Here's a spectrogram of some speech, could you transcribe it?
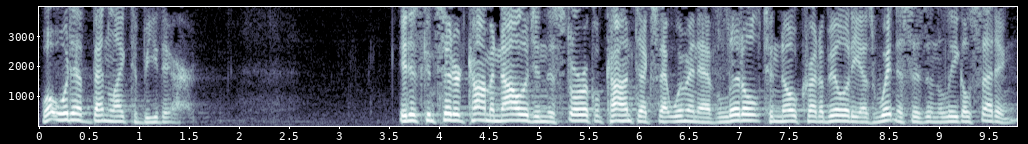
What would it have been like to be there? It is considered common knowledge in the historical context that women have little to no credibility as witnesses in the legal setting.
